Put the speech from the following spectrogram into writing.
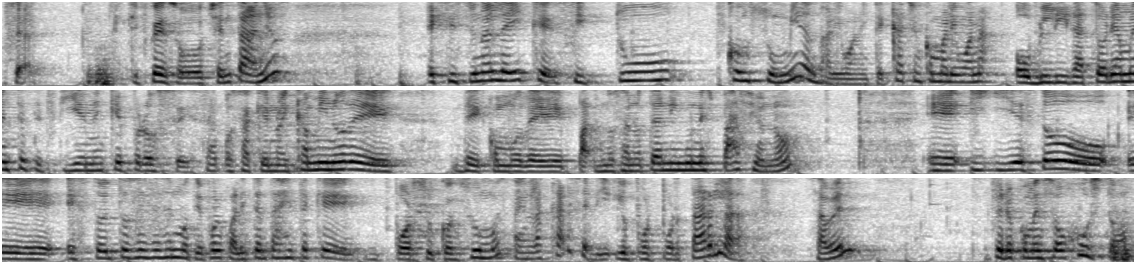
o sea, ¿qué fue eso? 80 años, existe una ley que si tú consumías marihuana y te cachan con marihuana, obligatoriamente te tienen que procesar, o sea, que no hay camino de, de como de, o sea, no te ningún espacio, ¿no? Eh, y, esto, eh, esto entonces es el motivo por el cual hay tanta gente que por su consumo está en la cárcel y, por portarla, saben? Pero comenzó justo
